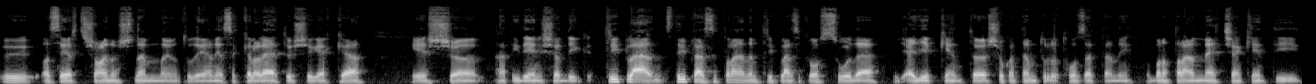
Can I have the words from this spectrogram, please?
ő azért sajnos nem nagyon tud élni ezekkel a lehetőségekkel, és hát idén is eddig tripláz, triplázni talán nem triplázik rosszul, de úgy egyébként sokat nem tudott hozzátenni abban a talán meccsenkénti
